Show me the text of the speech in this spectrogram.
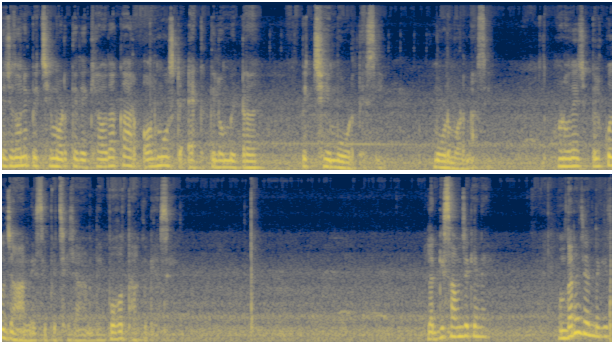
ਤੇ ਜਦੋਂ ਉਹਨੇ ਪਿੱਛੇ ਮੁੜ ਕੇ ਦੇਖਿਆ, ਉਹਦਾ ਘਰ ਆਲਮੋਸਟ 1 ਕਿਲੋਮੀਟਰ ਪਿੱਛੇ ਮੋੜ ਤੇ ਸੀ, ਮੋੜ ਮੋੜਨਾ ਸੀ। ਹੁਣ ਉਹਦੇ 'ਚ ਬਿਲਕੁਲ ਜਾਨ ਨਹੀਂ ਸੀ ਪਿੱਛੇ ਜਾਣ ਦੀ, ਬਹੁਤ ਥੱਕ ਗਿਆ ਸੀ। ਲੱਗੀ ਸਮਝ ਕੇ ਨਹੀਂ? ਹੁੰਦਾ ਨਾ ਜ਼ਿੰਦਗੀ 'ਚ?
